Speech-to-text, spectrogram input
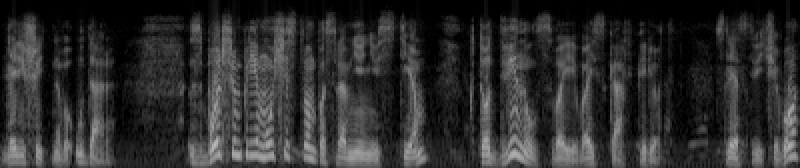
для решительного удара, с большим преимуществом по сравнению с тем, кто двинул свои войска вперед, вследствие чего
